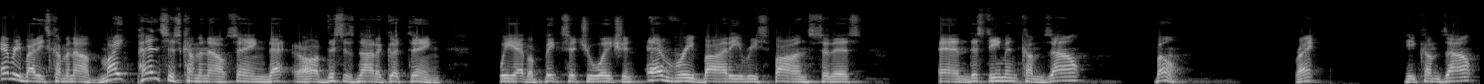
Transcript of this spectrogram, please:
everybody's coming out. Mike Pence is coming out saying that oh, this is not a good thing. We have a big situation. Everybody responds to this, and this demon comes out. Boom. Right? He comes out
